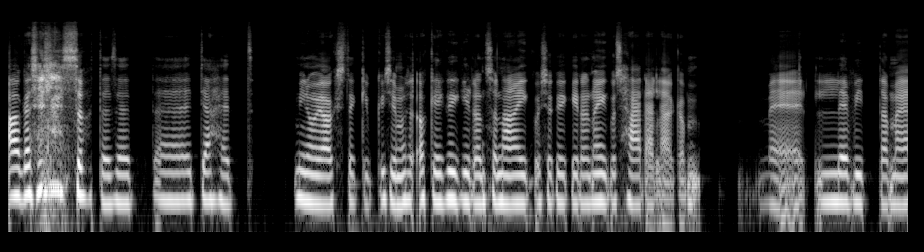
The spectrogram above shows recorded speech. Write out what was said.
aga selles suhtes, et, et jah, et minu jaoks tekib küsimus, okei okay,, kõigil on sõnaõigus ja kõigil on õigus häälele, aga me levitame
